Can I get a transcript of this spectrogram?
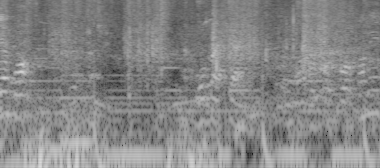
หายี่ห้อเนี่ยพอโอ้แบบใจเขาเนี่ย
